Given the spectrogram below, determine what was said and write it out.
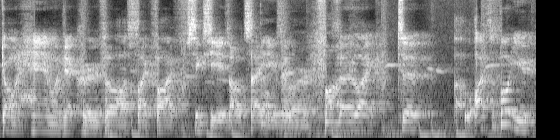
going ham on Jet Crew for the last like five, six years, I would say. Thanks, even. So, like, to. I support you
